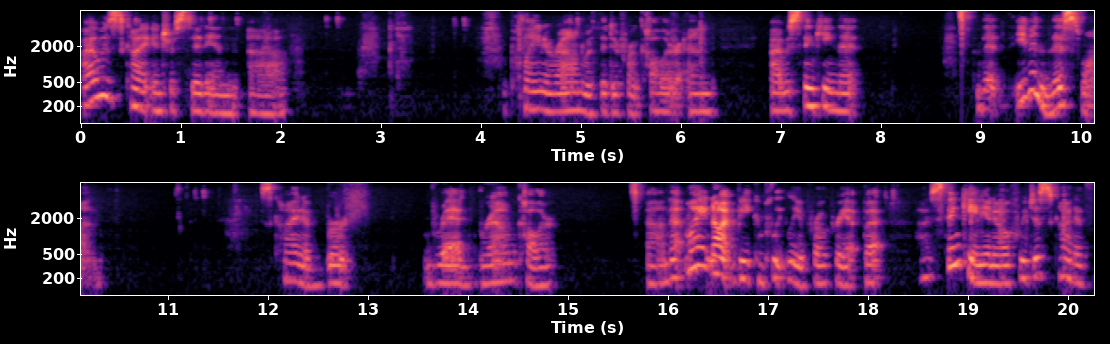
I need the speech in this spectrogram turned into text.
I was kind of interested in uh, playing around with a different color, and I was thinking that that even this one, this kind of burnt red brown color, uh, that might not be completely appropriate, but I was thinking, you know, if we just kind of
